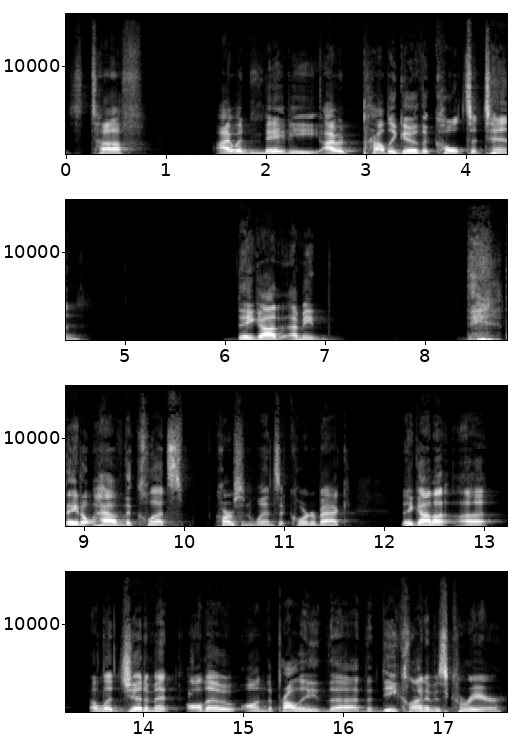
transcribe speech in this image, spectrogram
is tough. I would maybe I would probably go the Colts at ten. They got. I mean, they, they don't have the klutz Carson Wentz at quarterback. They got a, a a legitimate, although on the probably the the decline of his career,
